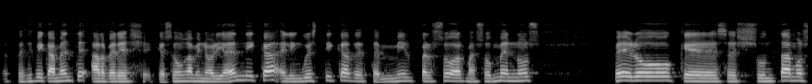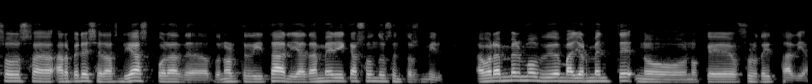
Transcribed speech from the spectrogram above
especificamente arberexe, que son unha minoría étnica e lingüística de 100.000 persoas máis ou menos pero que se xuntamos os arberexe das diáspora de, do norte de Italia e de América son 200.000. Agora mesmo vive maiormente no, no que é o sur de Italia.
